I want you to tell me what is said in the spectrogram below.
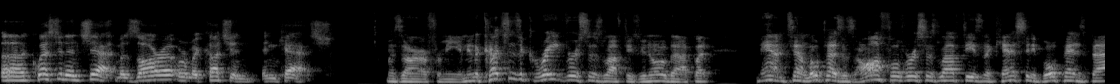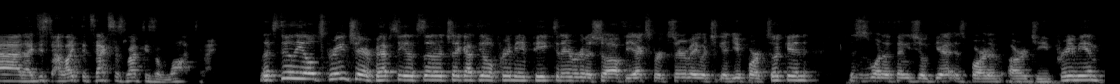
Uh, question in chat: Mazara or McCutchen in cash? Mazara for me. I mean, McCutchen's a great versus lefties. We know that, but man, I'm telling Lopez is awful versus lefties. The Kansas City bullpen's bad. I just I like the Texas lefties a lot tonight. Let's do the old screen share, Pepsi. Let's uh, check out the old premium peek today. We're going to show off the expert survey, which again you partook in. This is one of the things you'll get as part of RG Premium.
